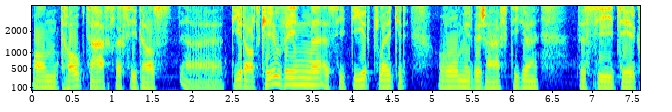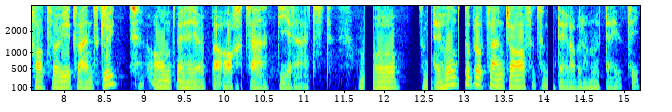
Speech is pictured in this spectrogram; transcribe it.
Und hauptsächlich sind das äh, Tierarzthilfinnen, es sind Tierpfleger, die wir beschäftigen. Das sind ca. 22 Leute und wir haben etwa 18 Tierärzte, die zum Teil 100% arbeiten, zum Teil aber auch nur Teilzeit.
